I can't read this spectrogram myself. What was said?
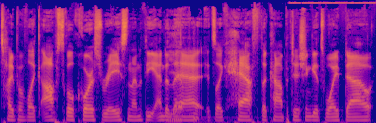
type of like obstacle course race, and then at the end of Yep. that, it's like half the competition gets wiped out.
